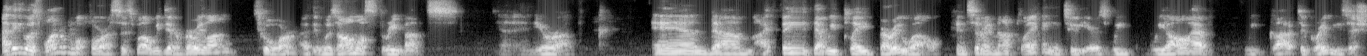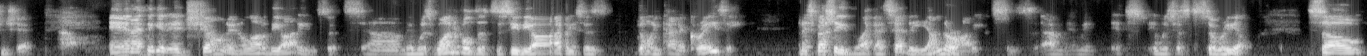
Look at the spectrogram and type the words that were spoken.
I think it was wonderful for us as well. We did a very long tour. I think it was almost three months uh, in Europe. And um, I think that we played very well, considering not playing in two years. We we all have we got up to great musicianship, and I think it, it's shown in a lot of the audiences. Um, it was wonderful to, to see the audiences going kind of crazy, and especially like I said, the younger audiences. Um, I mean, it's it was just surreal. So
